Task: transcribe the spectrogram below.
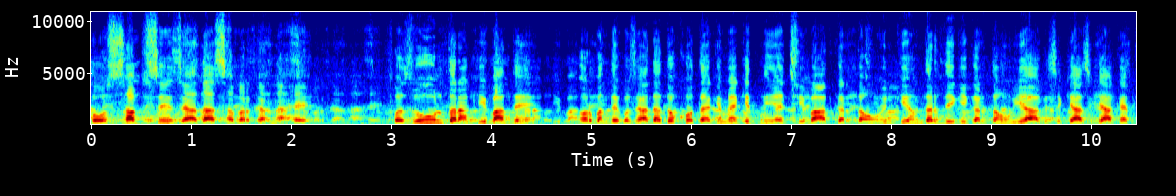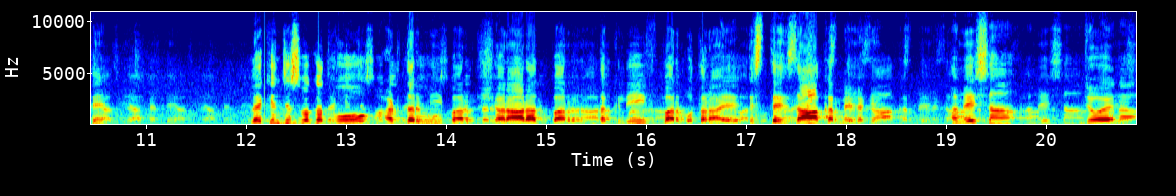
کو سب سے زیادہ صبر کرنا ہے۔ فضول طرح کی باتیں اور بندے کو زیادہ دکھ ہوتا ہے کہ میں کتنی اچھی بات کرتا ہوں، ان کی ہمدردی کی کرتا ہوں، یہ آگے سے کیا سے کیا کہتے ہیں؟ لیکن جس وقت وہ ہٹ درمی پر، شرارت پر، تکلیف پر اتر آئے استحضاء کرنے لگے۔ ہمیشہ جو ہے نا،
